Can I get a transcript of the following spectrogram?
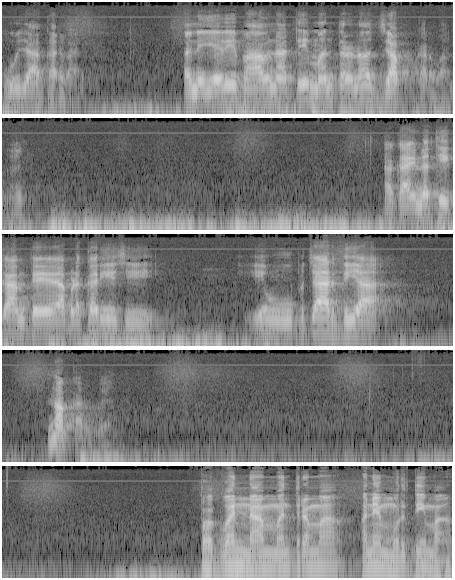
પૂજા કરવાની. અને એવી ભાવનાથી મંત્રનો જપ કરવાનો આ કાંઈ નથી કામ તે આપણે કરીએ છીએ. એવું ઉપચાર ધ્યા ન કરવું એમ. ભગવાન નામ મંત્રમાં અને મૂર્તિમાં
